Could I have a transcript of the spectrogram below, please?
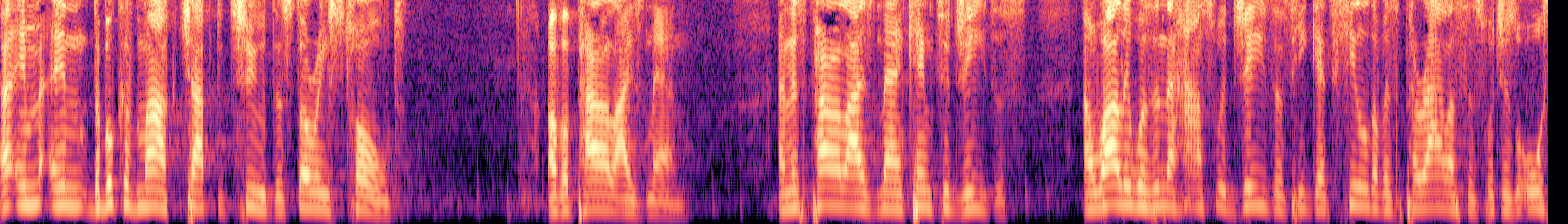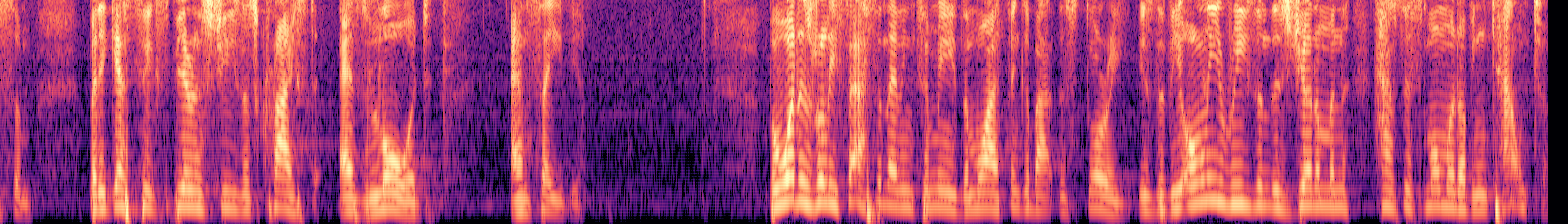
Uh, in, in the book of Mark, chapter 2, the story is told of a paralyzed man. And this paralyzed man came to Jesus. And while he was in the house with Jesus, he gets healed of his paralysis, which is awesome. But he gets to experience Jesus Christ as Lord and Savior. But what is really fascinating to me, the more I think about this story, is that the only reason this gentleman has this moment of encounter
